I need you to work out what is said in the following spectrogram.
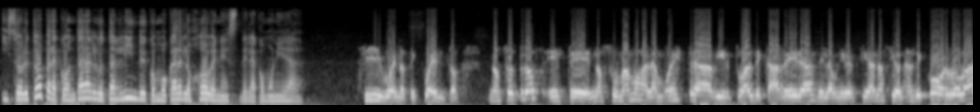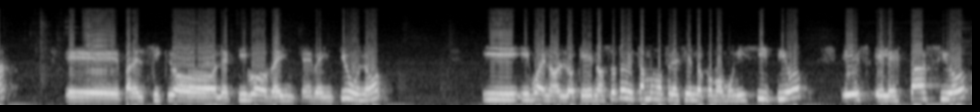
y sobre todo para contar algo tan lindo y convocar a los jóvenes de la comunidad. Sí, bueno, te cuento. Nosotros este, nos sumamos a la muestra virtual de carreras de la Universidad Nacional de Córdoba eh, para el ciclo lectivo 2021. Y, y bueno, lo que nosotros estamos ofreciendo como municipio es el espacio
